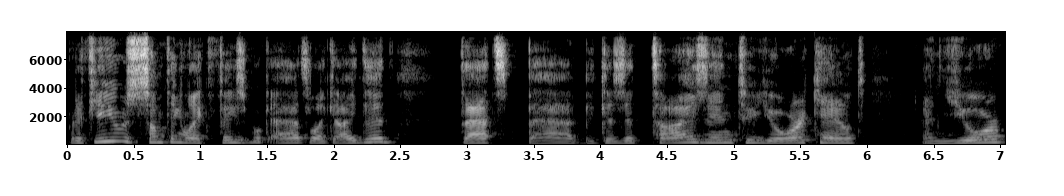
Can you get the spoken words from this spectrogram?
but if you use something like Facebook ads like I did that's bad because it ties into your account and your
